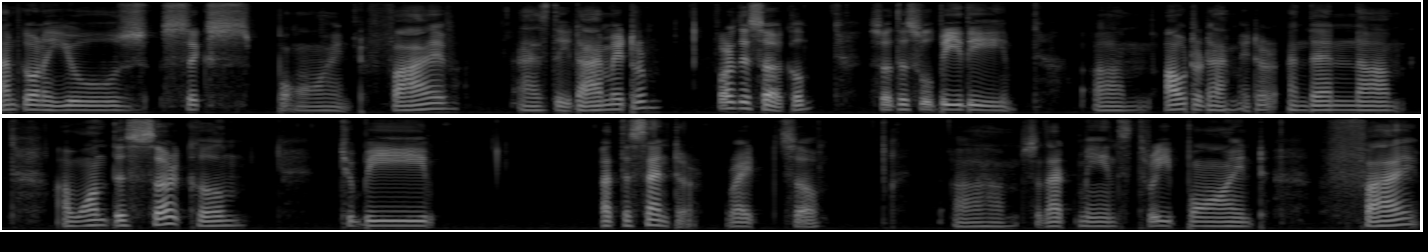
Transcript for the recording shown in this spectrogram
I'm going to use 6.5 as the diameter for the circle. So this will be the um, outer diameter and then um, I want this circle to be at the center, right? So, um, so that means 3.5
